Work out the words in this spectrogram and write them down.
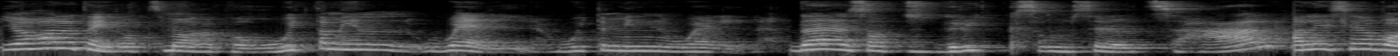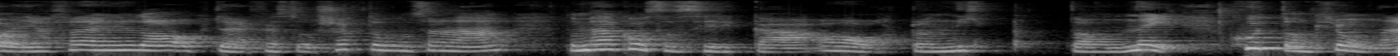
Jag hade tänkt att smaka på Vitamin Well. Vitamin Well. Det är en sorts dryck som ser ut så här. Alicia var i affären idag och därför så köpte hon sån här. De här kostar cirka 18, 19, nej 17 kronor.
